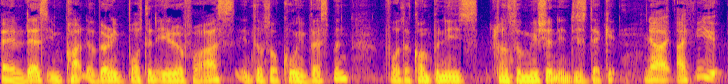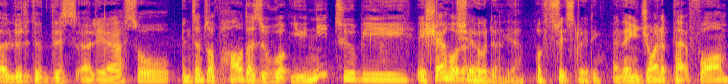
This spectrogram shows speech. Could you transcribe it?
And that's in part a very important area for us in terms of co-investment for the company's transformation in this decade. Yeah, I think you alluded to this earlier. So, in terms of how does it work, you need to be a shareholder. Shareholder, yeah, of Straits Trading. And then you join a platform,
